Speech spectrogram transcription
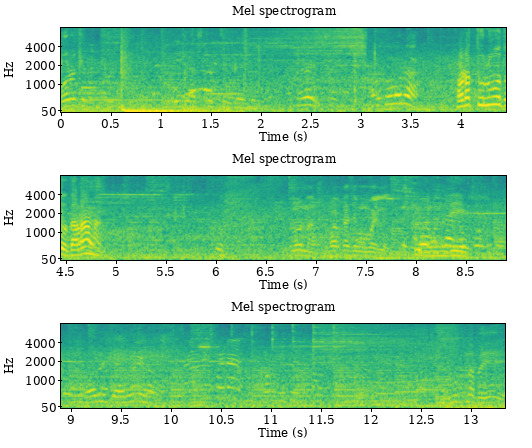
বড় ফটো তুলবো তো দাঁড়া না। না সবার কাছে মোবাইল আছে। মন্দির। বড় ক্যামেরাই না ভাই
